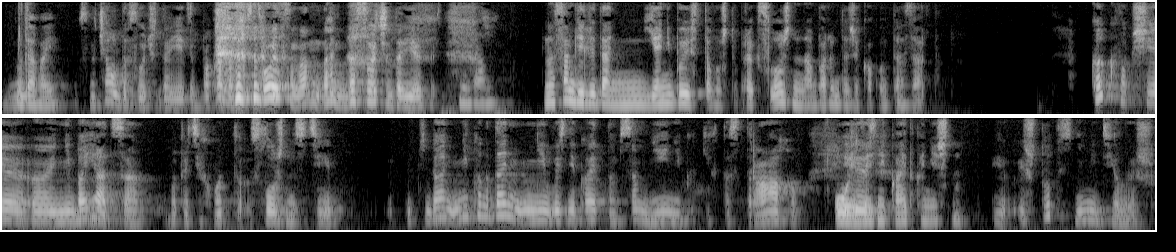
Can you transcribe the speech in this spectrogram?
Ну, Давай. Сначала до Сочи доедем. Пока там все строится, надо, надо до Сочи доехать. Да. На самом деле, да, я не боюсь того, что проект сложный, наоборот, даже какой-то азарт. Как вообще э, не бояться вот этих вот сложностей? У тебя никогда не возникает там сомнений, каких-то страхов? Ой, Или... возникает, конечно. И, и что ты с ними делаешь?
